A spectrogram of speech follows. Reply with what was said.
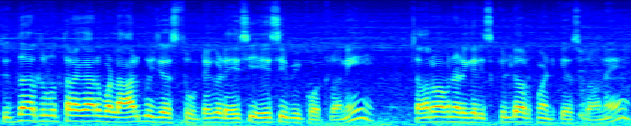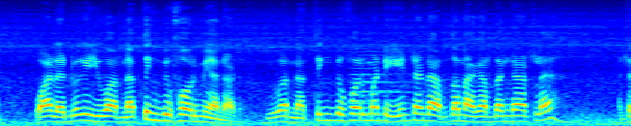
సిద్ధార్థ లుత్తర గారు వాళ్ళు ఆర్గ్యూ చేస్తూ ఉంటే ఇక్కడ ఏసీ ఏసీబీ కోర్టులోని చంద్రబాబు నాయుడు గారి స్కిల్ డెవలప్మెంట్ కేసులోనే వాళ్ళ advocate you are nothing before me అన్నాడు. You are nothing before me అంటే ఏంటంటే అర్థం నాకు అర్థం కావట్లే? అంటే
